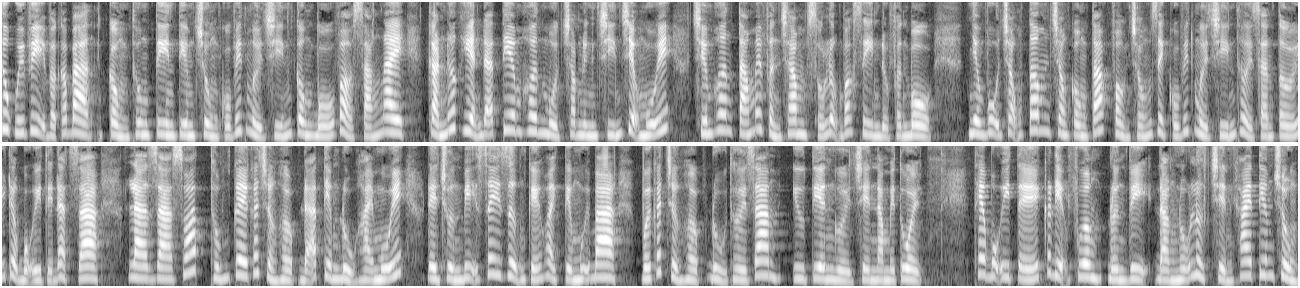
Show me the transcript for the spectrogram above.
Thưa quý vị và các bạn, Cổng thông tin tiêm chủng COVID-19 công bố vào sáng nay, cả nước hiện đã tiêm hơn 109 triệu mũi, chiếm hơn 80% số lượng vaccine được phân bổ. Nhiệm vụ trọng tâm trong công tác phòng chống dịch COVID-19 thời gian tới được Bộ Y tế đặt ra là ra soát, thống kê các trường hợp đã tiêm đủ hai mũi để chuẩn bị xây dựng kế hoạch tiêm mũi 3 với các trường hợp đủ thời gian, ưu tiên người trên 50 tuổi. Theo Bộ Y tế, các địa phương, đơn vị đang nỗ lực triển khai tiêm chủng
